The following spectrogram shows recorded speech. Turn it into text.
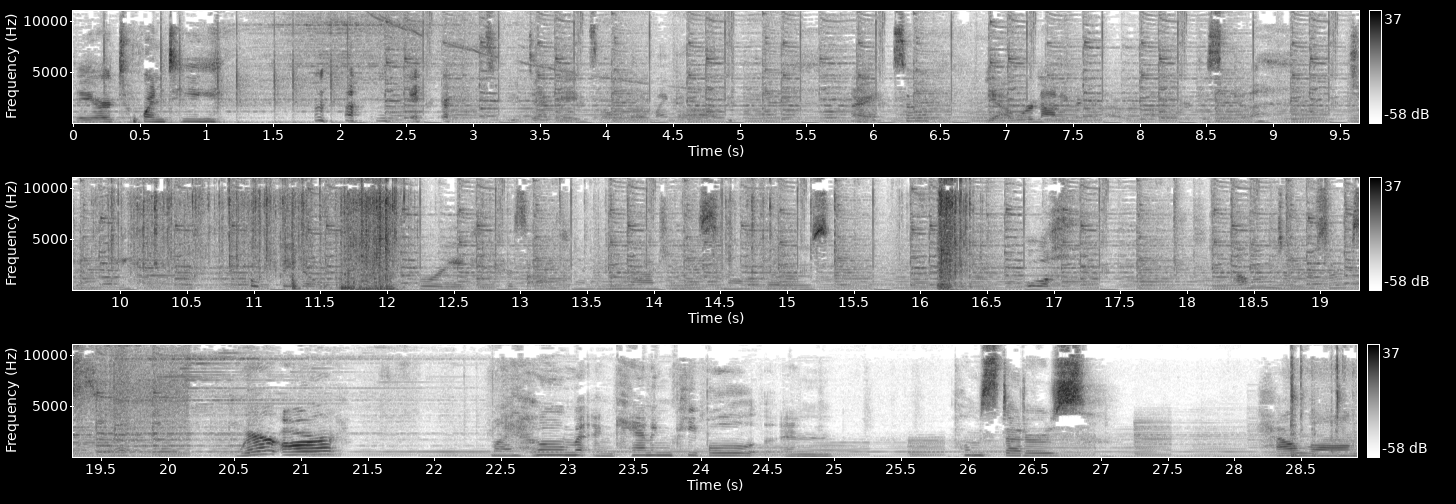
They are 20. we're not even gonna open them. We're just gonna gently hope they don't break because I can't imagine the smell of those. Ugh. How long do preserves? Where are my home and canning people and homesteaders? How long?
